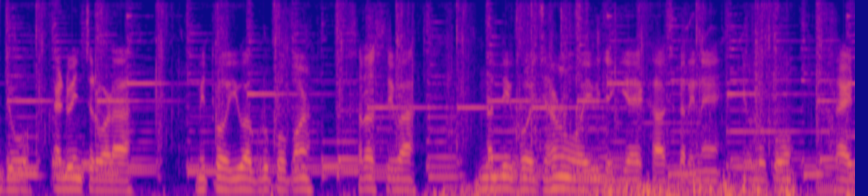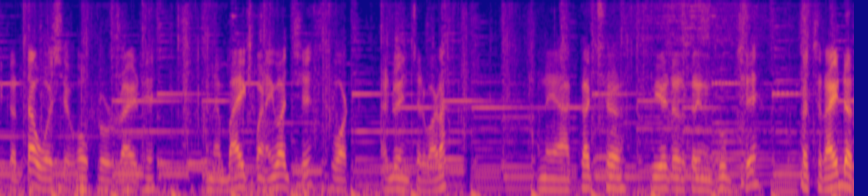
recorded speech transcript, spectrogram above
જો એડવેન્ચરવાળા મિત્રો યુવા ગ્રુપો પણ સરસ એવા નદી હોય, ઝરણું હોય એવી જગ્યાએ ખાસ કરીને એ લોકો રાઈડ કરતા હોય છે ઓફ રોડ રાઈડ છે. અને બાઇક પણ એવા જ છે સ્પોટ એડવેન્ચરવાળા અને આ કચ્છ ક્રિએટર કરીને ગ્રુપ છે, કચ્છ રાઇડર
